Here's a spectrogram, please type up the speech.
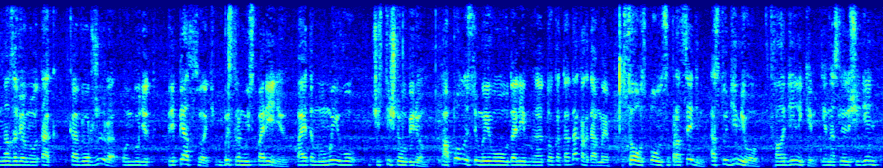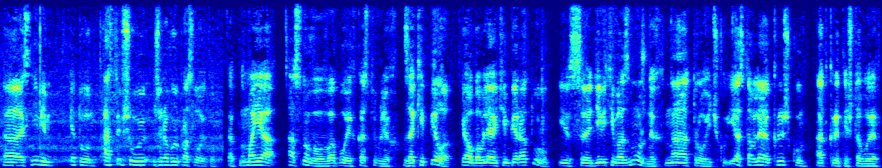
назовем его так, ковер жира, он будет препятствовать быстрому испарению. Поэтому мы его частично уберем. А полностью мы его удалим э, только тогда, когда мы соус полностью процедим, остудим его в холодильнике и на следующий день э, снимем эту остывшую жировую прослойку. Так, ну моя основа в обоих кастрюлях закипела. Я убавляю температуру из 9 возможных на троечку и оставляю крышку открытой, чтобы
